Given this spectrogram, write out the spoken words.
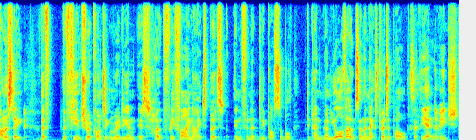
honestly, the the future of Quantic Meridian is hopefully finite, but infinitely possible, depending on your votes on the next Twitter poll. So at the end of each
